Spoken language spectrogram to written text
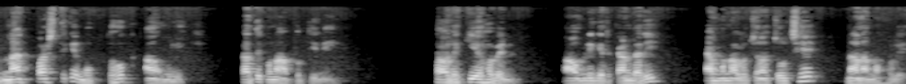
নাকপাশ থেকে মুক্ত হোক আওয়ামী লীগ। তাতে কোনো আপত্তি নেই। তাহলে কে হবেন আওয়ামী লীগের কাণ্ডারি? এমন আলোচনা চলছে নানা মহলে।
